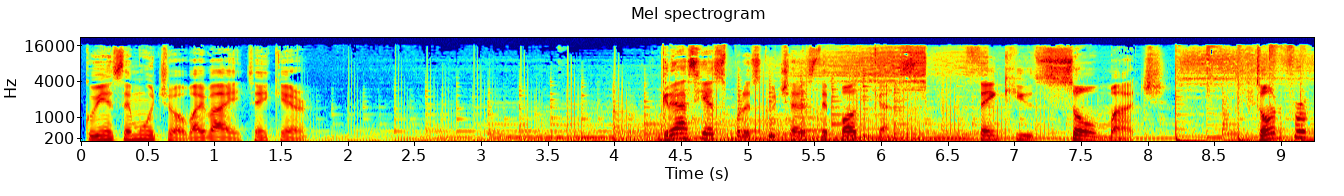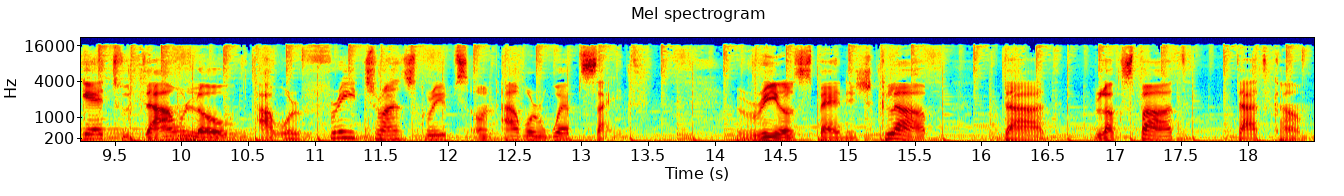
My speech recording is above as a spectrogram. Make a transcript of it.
Cuídense mucho. Bye bye. Take care. Gracias por escuchar este podcast. Thank you so much. Don't forget to download our free transcripts on our website, realspanishclub.blogspot.com.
